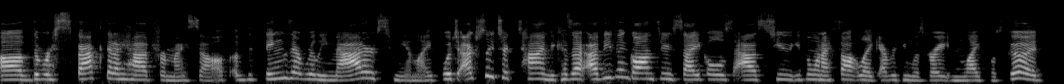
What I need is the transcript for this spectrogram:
of the respect that I had for myself, of the things that really mattered to me in life, which actually took time because I, have even gone through cycles as to even when I thought like everything was great and life was good,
